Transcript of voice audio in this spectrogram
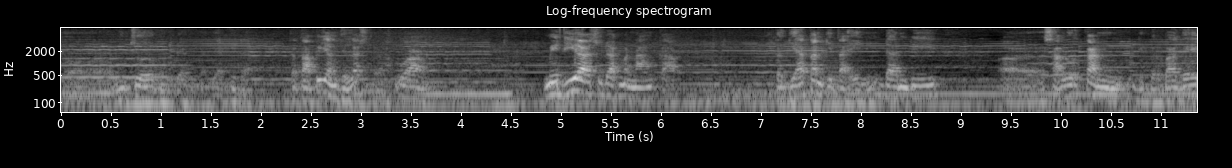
uh, muncul kemudian ya tidak. Tetapi yang jelas bahwa media sudah menangkap kegiatan kita ini dan disalurkan uh, di berbagai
